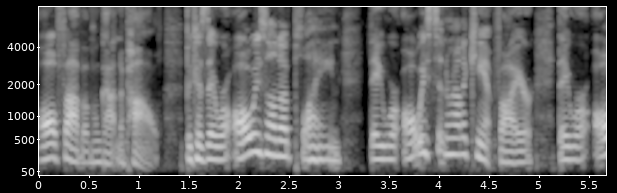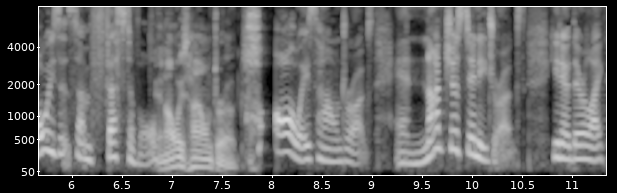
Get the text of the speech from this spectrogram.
all five of them got in a pile because they were always on a plane. They were always sitting around a campfire. They were always at some festival And always high on drugs. always high on drugs and not just any drugs. You know, they're like,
